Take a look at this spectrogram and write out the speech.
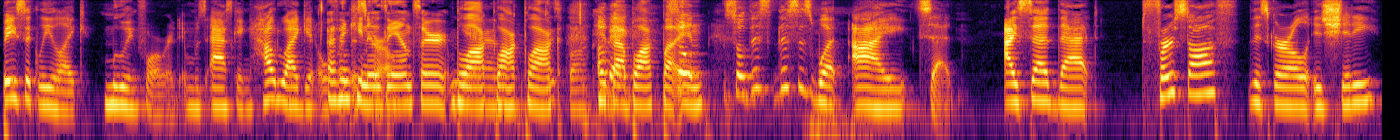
basically like moving forward, and was asking, "How do I get over?" I think he knows girl?" the answer. Block, Yeah, block, block. block. Hit that block button. So, so this this is what I said. I said that first off, this girl is shitty.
